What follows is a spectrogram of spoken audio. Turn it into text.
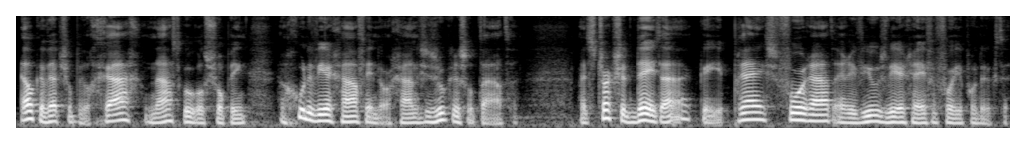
Elke webshop wil graag naast Google Shopping een goede weergave in de organische zoekresultaten. Met structured data kun je prijs, voorraad en reviews weergeven voor je producten.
